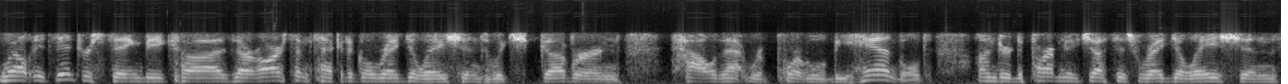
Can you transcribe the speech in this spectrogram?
Well, it's interesting because there are some technical regulations which govern how that report will be handled. Under Department of Justice regulations,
